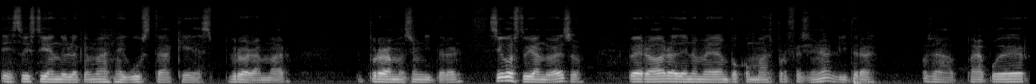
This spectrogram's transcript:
estoy estudiando lo que más me gusta, que es programar, programación literal. Sigo estudiando eso, pero ahora de una manera un poco más profesional, literal. O sea, para poder...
